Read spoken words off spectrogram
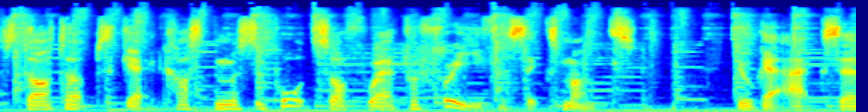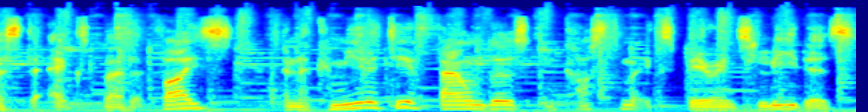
startups get customer support software for free for six months. You'll get access to expert advice and a community of founders and customer experience leaders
